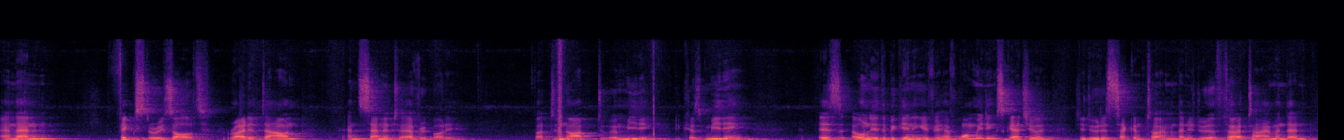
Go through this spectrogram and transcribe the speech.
And then fix the result. Write it down and send it to everybody. But do not do a meeting, because meeting is only the beginning. If you have one meeting scheduled, you do it a second time, and then you do it a third time, and then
